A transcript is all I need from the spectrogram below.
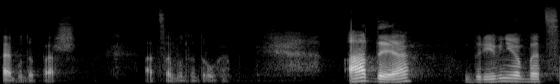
Хай буде перше, а це буде друге. АД дорівнює БЦ.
